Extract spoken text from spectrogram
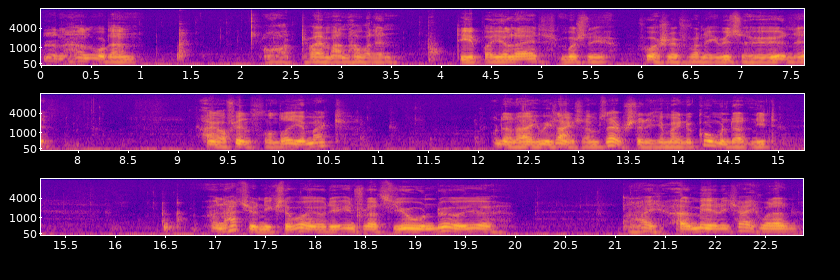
Dann haben wir dann, oh, zwei Mann haben wir dann die geleitet, mussten die Vorschrift von einer gewissen Höhe, ne? Einer Fenster drin gemacht. Und dann habe ich mich langsam selbstständig gemacht. Da kommen das nicht. Man hat ja nichts, da war ja die Inflation da, ja. Habe allmählich habe ich mal dann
